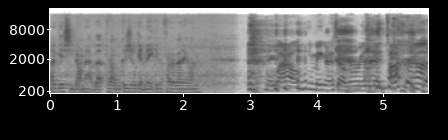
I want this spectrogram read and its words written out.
I guess you don't have that problem because you'll get naked in front of anyone. Wow, you're making her sound real good. Talk her up.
